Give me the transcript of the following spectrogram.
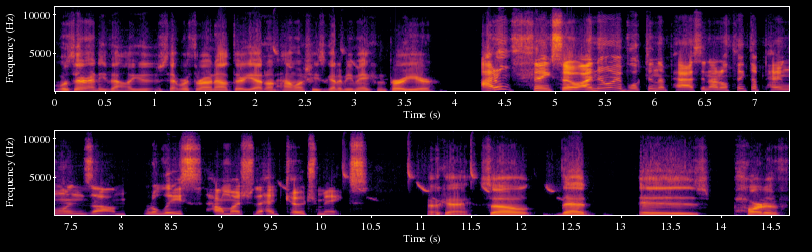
was there any values that were thrown out there yet on how much he's going to be making per year? I don't think so. I know I've looked in the past, and I don't think the Penguins um, release how much the head coach makes. Okay, so that is part of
